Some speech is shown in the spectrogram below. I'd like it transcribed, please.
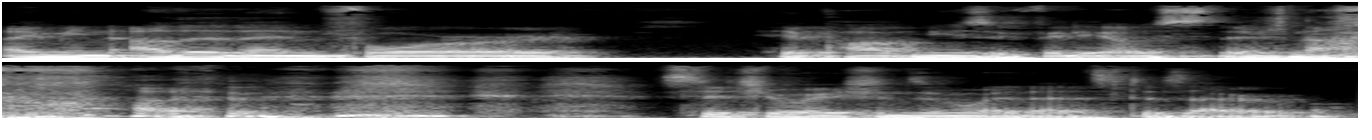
I mean, other than for hip hop music videos, there's not a lot of situations in where that's desirable.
